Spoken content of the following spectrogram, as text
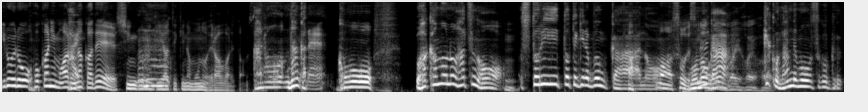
いろいろ他にもある中でシングルギア的なものを選ばれたんですか、あのなんかねこう若者初のうん。ストリート的な文化まのあそうですね。ものがはいはいはいはい。結構何でもすごく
